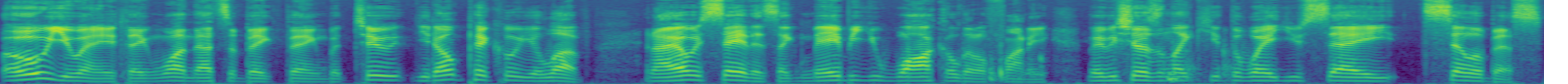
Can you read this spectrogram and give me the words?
owe you anything. One, that's a big thing. But two, you don't pick who you love. And I always say this, like maybe you walk a little funny. Maybe she doesn't like you, the way you say syllabus.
